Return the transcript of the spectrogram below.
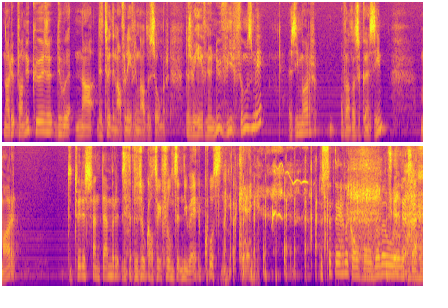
naar u- van uw keuze doen we na de tweede aflevering na de zomer. Dus we geven u nu vier films mee. Zie maar of dat ze kunnen zien. Maar de tweede september zitten er dus ook al twee films in die wij gekozen hebben. Oké. Dus het zit eigenlijk al vol, dat wil we eerlijk zeggen.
